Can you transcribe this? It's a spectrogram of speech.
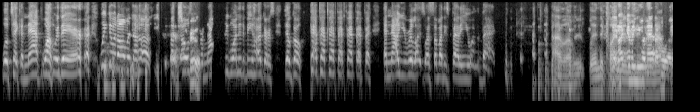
we'll take a nap while we're there. we do it all in the hug. But That's those true. who are not really wanting to be huggers, they'll go pat, pat, pat, pat, pat, pat, pat. And now you realize why somebody's patting you on the back. I love it. Linda Clemons. I'm not giving you an attaboy.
